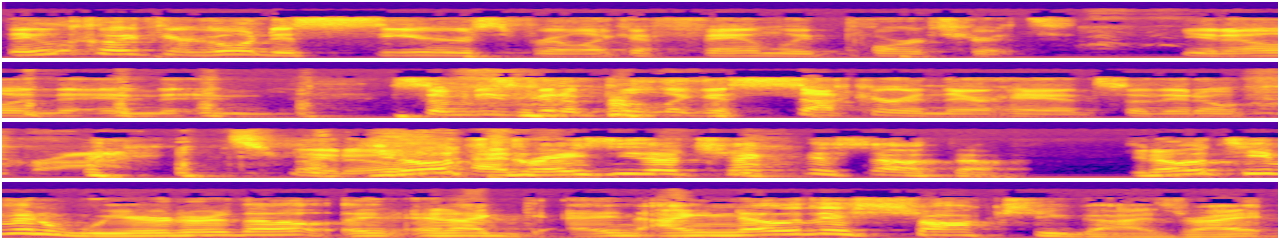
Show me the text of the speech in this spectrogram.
They look like they're going to Sears for like a family portrait, you know, and and, and somebody's going to put like a sucker in their hand so they don't cry. You know, You know what's crazy though? Check this out though. You know what's even weirder though, and, and I and I know this shocks you guys, right?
